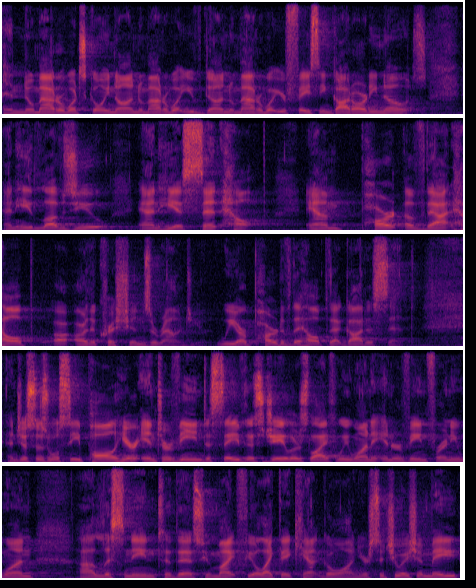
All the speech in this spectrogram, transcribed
And no matter what's going on, no matter what you've done, no matter what you're facing, God already knows, and He loves you, and He has sent help. And part of that help are, are the Christians around you. We are part of the help that God has sent. And just as we'll see Paul here intervene to save this jailer's life, we want to intervene for anyone uh, listening to this who might feel like they can't go on. Your situation may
